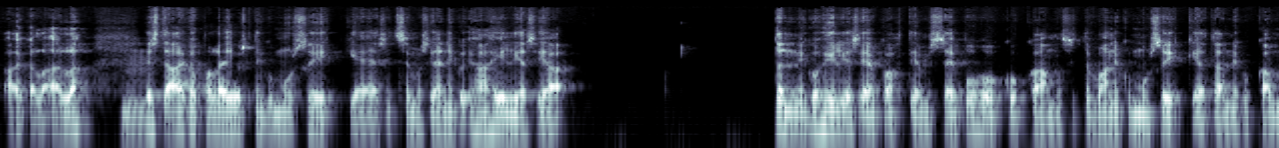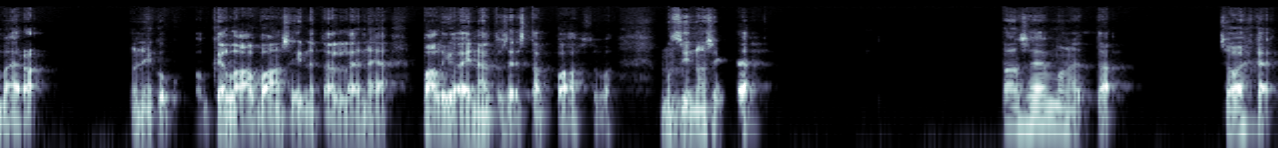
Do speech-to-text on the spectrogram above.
aika lailla. Mm. Ja sitten aika paljon just niin kuin musiikkia ja sitten semmoisia niin ihan hiljaisia niin kuin hiljaisia kohtia, missä ei puhu kukaan, mutta sitten vaan niin kuin musiikki, jotain niin kuin kamera no niin kuin kelaa vaan siinä tälleen, ja paljon ei näytä se edes tapahtua. Mm. Mutta siinä on sitten on semmoinen, että se on ehkä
